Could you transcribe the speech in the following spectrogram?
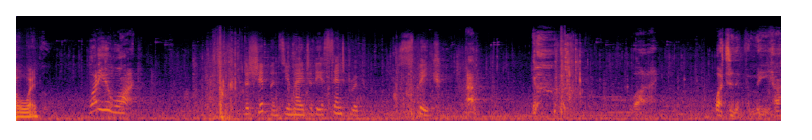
No way. What do you want? The shipments you made to the Ascent Group. Speak. Why? What's in it for me, huh?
